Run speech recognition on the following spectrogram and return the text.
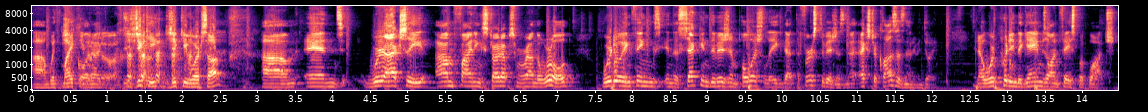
um, with Michael and I, Dziki, Dziki Warsaw. Um, and we're actually, I'm finding startups from around the world. We're doing things in the second division Polish league that the first division, Ekstraklasa is not even doing. You know, we're putting the games on Facebook Watch.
